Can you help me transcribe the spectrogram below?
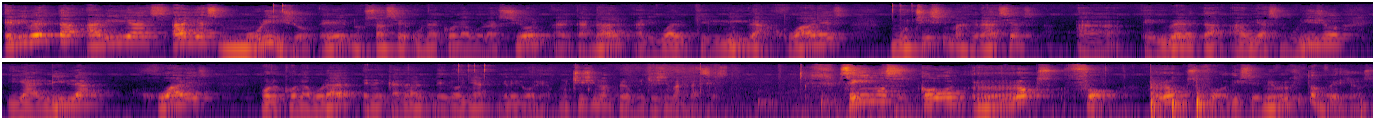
Eliberta Arias, Arias Murillo ¿eh? nos hace una colaboración al canal, al igual que Lila Juárez. Muchísimas gracias a Eliberta Arias Murillo y a Lila Juárez por colaborar en el canal de Doña Gregoria. Muchísimas, pero muchísimas gracias. Seguimos con Roxfo. Roxfo dice, mis brujitos bellos,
